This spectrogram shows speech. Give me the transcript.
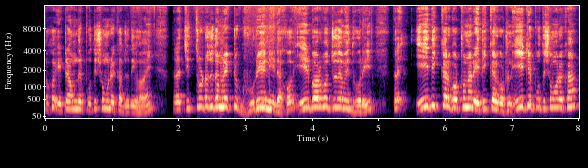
দেখো, এটা আমাদের প্রতিসম রেখা যদি হয়, তাহলে চিত্রটা যদি আমরা একটু ঘুরিয়ে নিই, দেখো, এর বরাবর যদি আমি ধরি, তাহলে এই দিককার গঠন আর এদিককার গঠন এইটা প্রতিসম রেখা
